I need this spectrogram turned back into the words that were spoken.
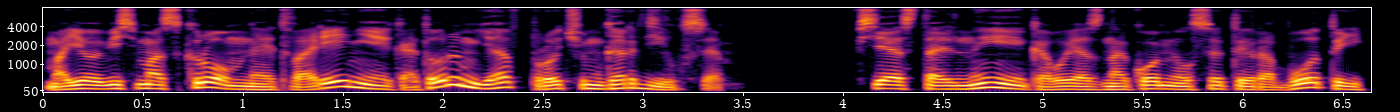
мое весьма скромное творение, которым я, впрочем, гордился. Все остальные, кого я знакомил с этой работой,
